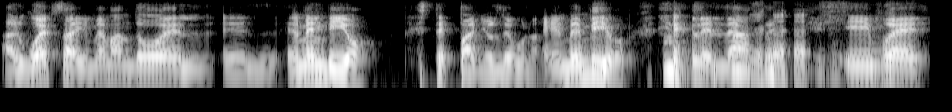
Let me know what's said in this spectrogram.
al website y me mandó el, el, él me envió, este español de uno, él me envió el enlace y pues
